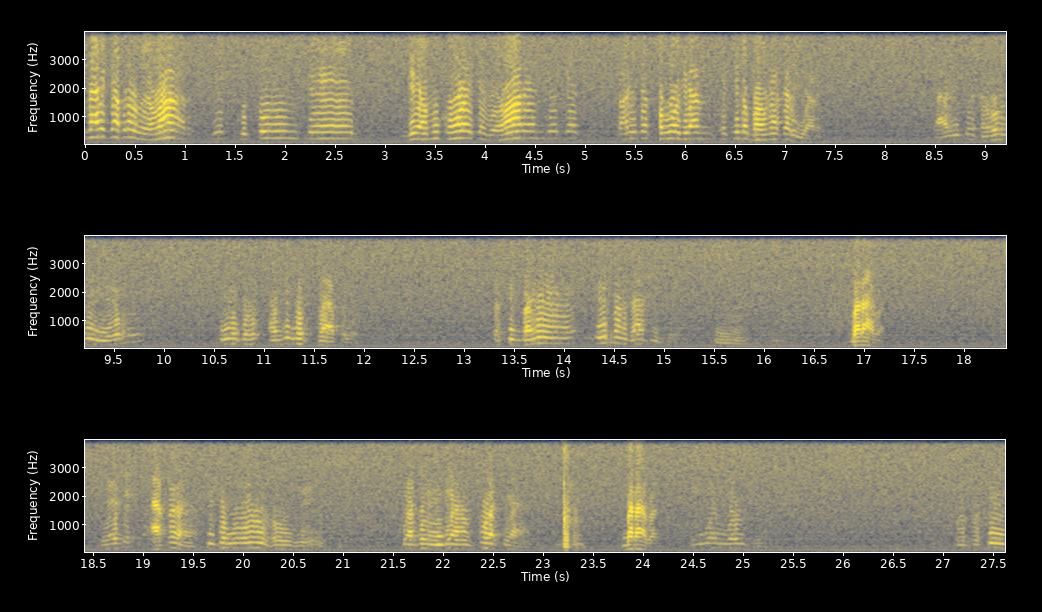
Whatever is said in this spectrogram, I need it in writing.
થાય કે આપડે વ્યવહાર, જે કુટુંબ કે જે અમુક હોય કે વ્યવહાર એમ છે કે સારી રીતે થવો જોઈએ એટલી તો ભાવના કરી જાય સારી રીતે થવો જોઈએ, એ તો હકીકત છે આપણે. પછી બને એ પણ સાચું છે. બરાબર. આપણે હકીકત એવું હોવું જોઈએ કે આપણે ઇન્ડિયામાં પહોંચ્યા બરાબર. ઇન્ડિયામાં જવું છે. તો પછી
